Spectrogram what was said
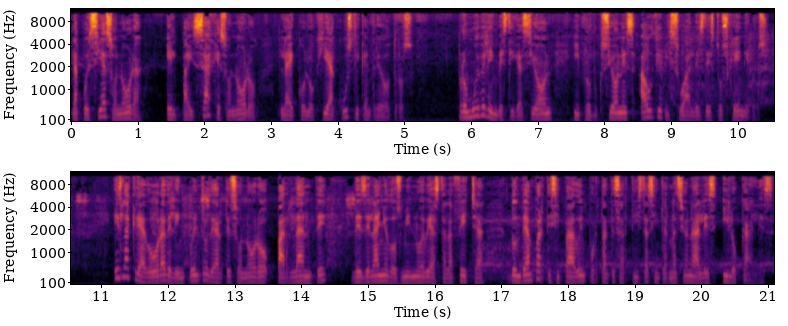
la poesía sonora, el paisaje sonoro, la ecología acústica, entre otros. Promueve la investigación y producciones audiovisuales de estos géneros. Es la creadora del Encuentro de Arte Sonoro Parlante desde el año 2009 hasta la fecha, donde han participado importantes artistas internacionales y locales.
